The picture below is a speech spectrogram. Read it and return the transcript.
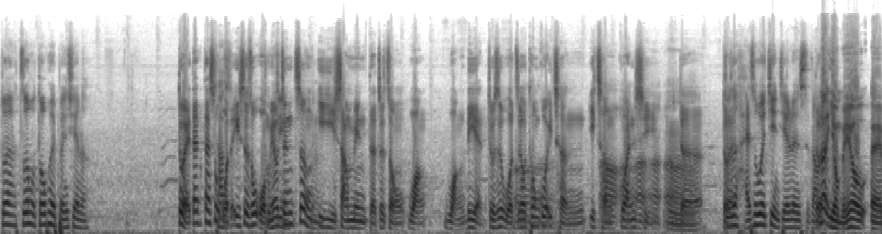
对啊，之后都会奔现了。对，但但是我的意思是说，我没有真正意义上面的这种网网恋，就是我只有通过一层一层关系的，就是还是会间接认识到。那有没有诶，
